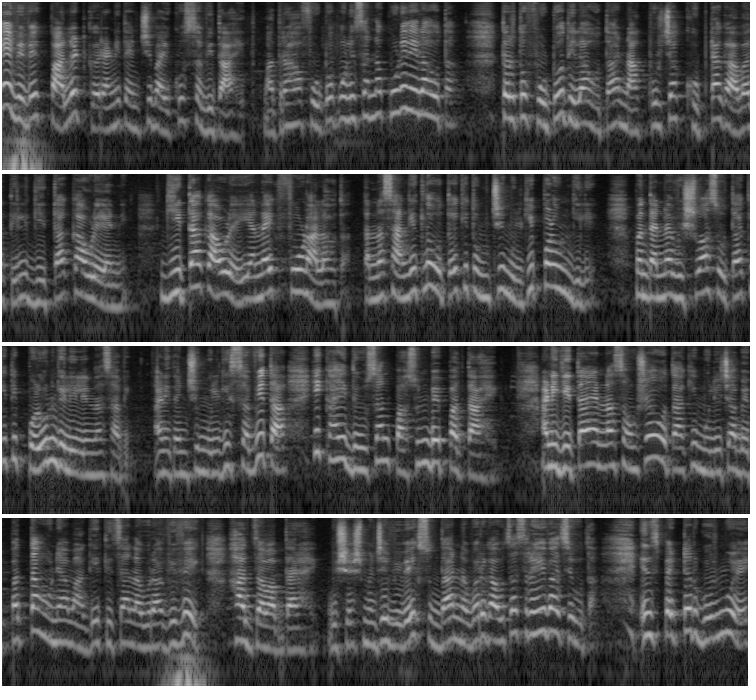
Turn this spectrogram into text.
हे विवेक पालटकर आणि त्यांची बायको सविता आहेत. मात्र हा फोटो पोलिसांना कुणी दिला होता? तर तो फोटो दिला होता नागपूरच्या खोपटा गावातील गीता कावळे यांनी. गीता कावळे यांना एक फोन आला होता. त्यांना सांगितलं होतं की तुमची मुलगी पळून गेली पण त्यांना विश्वास होता की ती पळून गेलेली नसावी. आणि त्यांची मुलगी सविता ही काही दिवसांपासून बेपत्ता आहे. आणि गीता यांना संशय होता की मुलीच्या बेपत्ता होण्यामागे तिचा नवरा विवेक हाच जबाबदार आहे. विशेष म्हणजे विवेक सुद्धा नवरगावचाच रहिवासी होता. इन्स्पेक्टर गुरमुळे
